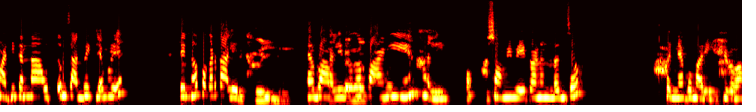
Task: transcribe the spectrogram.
माझी त्यांना उत्तम साथ भेटल्यामुळे. ते न पकडता आले. ह्या बाली बघा पाणी आहे खाली. स्वामी विवेकानंदांचं कन्याकुमारी. हे बघा.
